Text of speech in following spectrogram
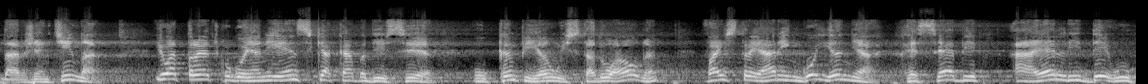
da Argentina. E o Atlético Goianiense, que acaba de ser o campeão estadual, né? Vai estrear em Goiânia, recebe a LDU.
